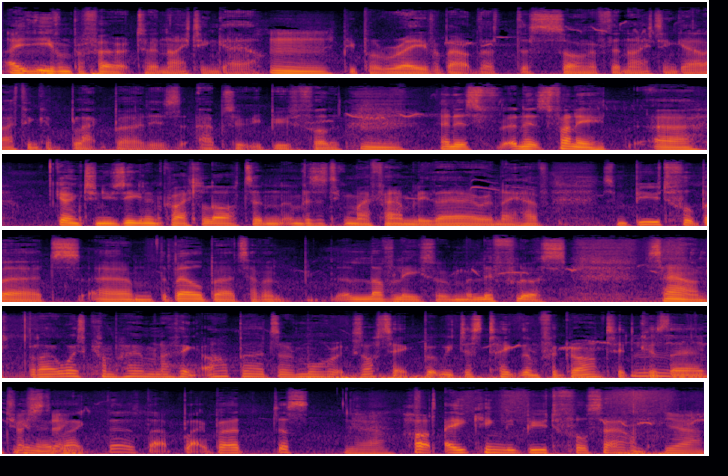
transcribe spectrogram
I Mm. even prefer it to a nightingale. Mm, People rave about the, the song of the nightingale. I think a blackbird is absolutely beautiful. mm, and it's and it's funny uh, going to New Zealand quite a lot and, and visiting my family there, and they have some beautiful birds. Um, the bellbirds have a, a lovely sort of mellifluous sound, but I always come home and I think our birds are more exotic, but we just take them for granted because Mm, they're you know like there's that blackbird, just yeah, heart achingly beautiful sound. yeah.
